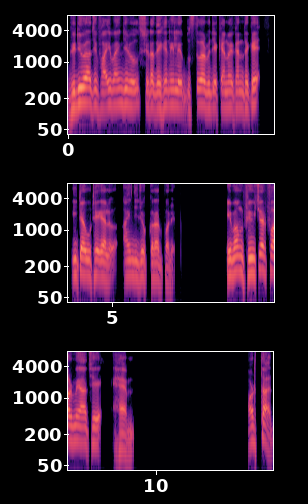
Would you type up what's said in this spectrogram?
ভিডিও আছে ফাইভ আইনজি রুলস সেটা দেখে নিলে বুঝতে পারবে যে কেন এখান থেকে ইটা উঠে গেল আইনজি যোগ করার পরে। এবং ফিউচার ফর্মে আছে হ্যাম অর্থাৎ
